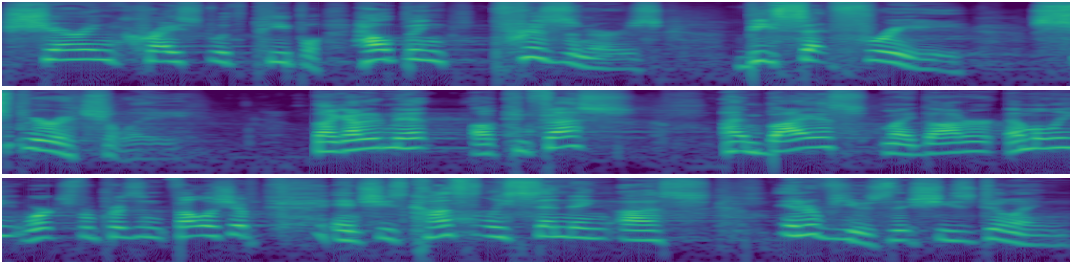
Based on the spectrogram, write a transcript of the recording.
sharing Christ with people, helping prisoners be set free spiritually. Now, I got to admit, I'll confess, I'm biased. My daughter, Emily, works for Prison Fellowship, and she's constantly sending us interviews that she's doing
